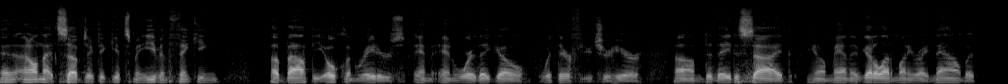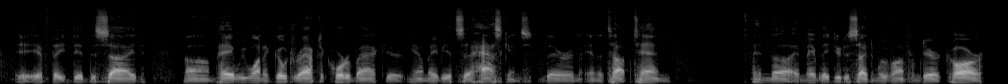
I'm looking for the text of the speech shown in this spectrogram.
And, and on that subject, it gets me even thinking about the Oakland Raiders and, and where they go with their future here. Um, do they decide, you know, man, they've got a lot of money right now, but if they did decide, um, hey, we want to go draft a quarterback, uh, you know, maybe it's a Haskins there in, in the top 10, and, uh, and maybe they do decide to move on from Derek Carr,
